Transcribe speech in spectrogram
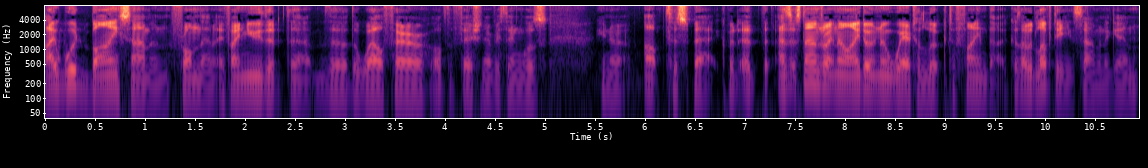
I would buy salmon from them if I knew that the, the the welfare of the fish and everything was, you know, up to spec. But as it stands right now, I don't know where to look to find that because I would love to eat salmon again,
